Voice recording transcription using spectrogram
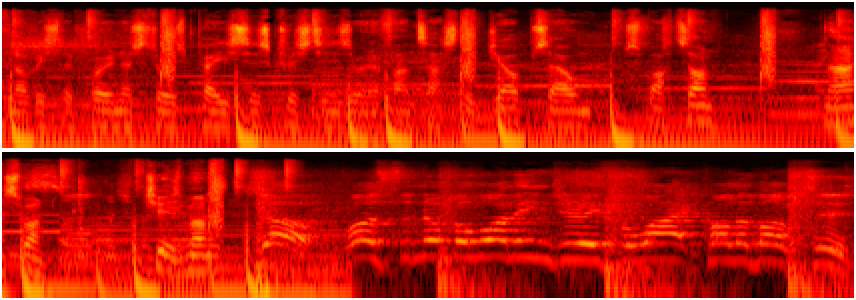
and obviously putting us through his paces. Christian's doing a fantastic job. So, spot on. Nice one. so Cheers, being man. So, what's the number one injury for white collar boxers?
